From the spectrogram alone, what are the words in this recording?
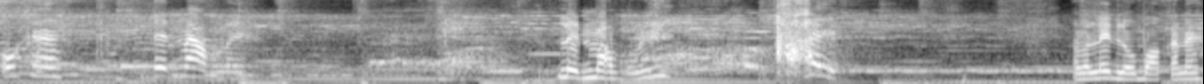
โอเค เล่นแมปเลย เล่นแมปเลยไอ้ เรามาเล่นโรบอกกันนะ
